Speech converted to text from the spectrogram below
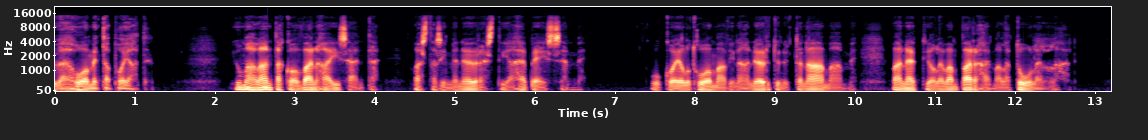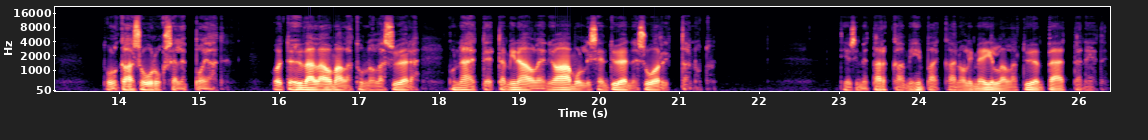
Hyvää huomenta, pojat. Jumal antakoon vanha isäntä, vastasimme nöyrästi ja häpeissämme. Ukko ei ollut huomaavinaan nörtynyttä naamaamme, vaan näytti olevan parhaimmalla tuulellaan. Tulkaa suurukselle, pojat, Voitte hyvällä omalla tunnolla syödä, kun näette, että minä olen jo aamullisen työnne suorittanut. Tiesimme tarkkaan, mihin paikkaan olimme illalla työn päättäneet,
